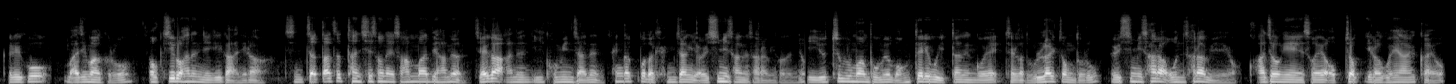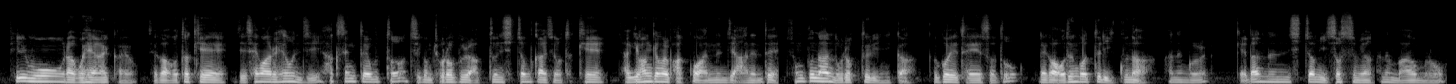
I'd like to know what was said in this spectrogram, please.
그리고 마지막으로 억지로 하는 얘기가 아니라 진짜 따뜻한 시선에서 한마디 하면 제가 아는 이 고민자는 생각보다 굉장히 열심히 사는 사람이거든요. 이 유튜브만 보면 멍 때리고 있다는 거에 제가 놀랄 정도로 열심히 살아온 사람이에요. 과정에서의 업적이라고 해야 할까요? 필모라고 해야 할까요? 제가 어떻게 이제 생활을 해온지 학생 때부터 지금 졸업을 앞둔 시점까지 어떻게 자기 환경을 바꿔 왔는지 아는데 충분한 노력들이니까 그거에 대해서도 내가 얻은 것들이 있구나 하는 걸 깨닫는 시점이 있었으면 하는 마음으로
